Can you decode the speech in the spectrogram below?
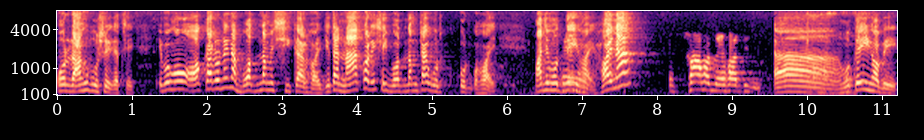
ওর রাহু বসে গেছে। এবং ও অকারণে না বদনামের শিকার হয়। যেটা না করে সেই বদনামটা ওর ওর হয়। মাঝে মধ্যেই হয়। হয়। না? হ্যাঁ হবে হ্যাঁ দিদি। আহ, হতেই হবে।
